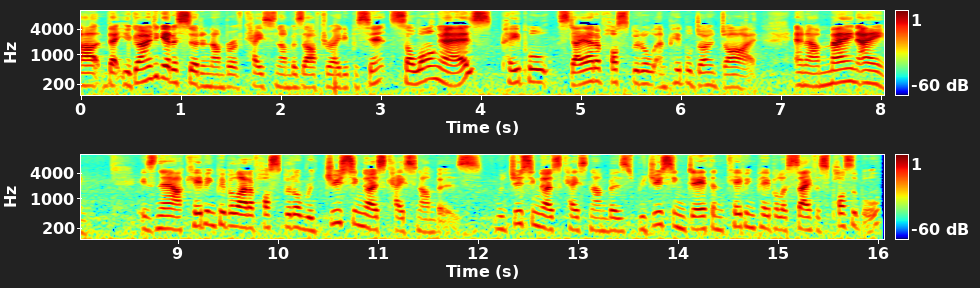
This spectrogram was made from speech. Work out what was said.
uh, that you're going to get a certain number of case numbers after 80%, so long as people stay out of hospital and people don't die. And our main aim is now keeping people out of hospital, reducing those case numbers, reducing those case numbers, reducing death, and keeping people as safe as possible.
